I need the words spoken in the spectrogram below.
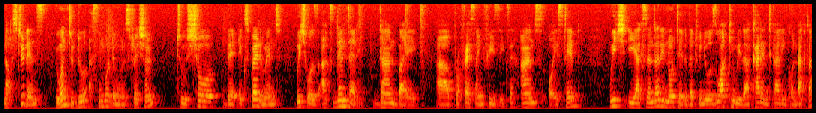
Now, students, we want to do a simple demonstration to show the experiment which was accidentally done by a professor in physics, Hans Oersted, which he accidentally noted that when he was working with a current carrying conductor,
